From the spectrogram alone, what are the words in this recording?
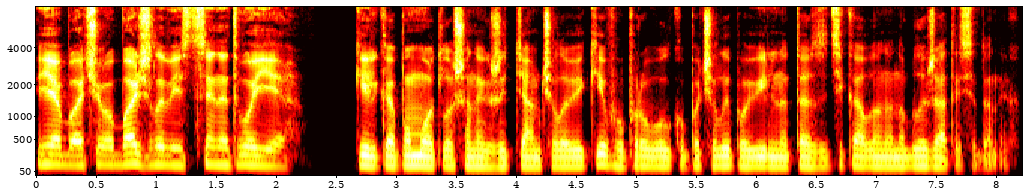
Я бачу, обачливість це не твоє. Кілька помотлушених життям чоловіків у провулку почали повільно та зацікавлено наближатися до них.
